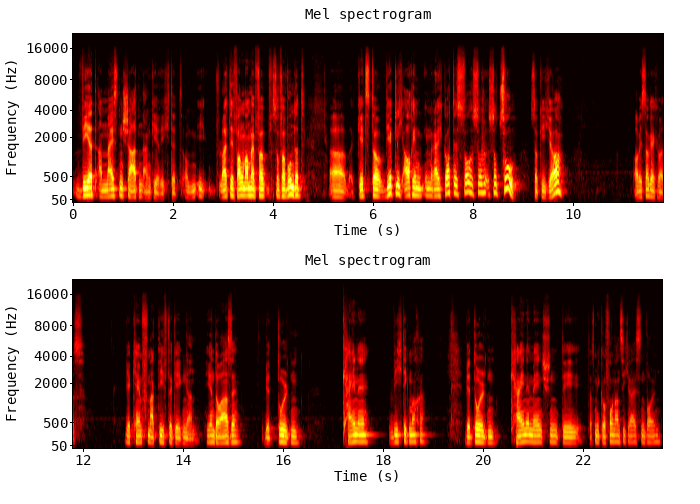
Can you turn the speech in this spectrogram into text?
wird am meisten Schaden angerichtet. Und ich, Leute fragen manchmal so verwundert, äh, geht es da wirklich auch im, im Reich Gottes so, so, so zu? Sag ich ja, aber ich sage euch was, wir kämpfen aktiv dagegen an. Hier in der Oase, wir dulden keine Wichtigmacher. Wir dulden keine Menschen, die das Mikrofon an sich reißen wollen.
